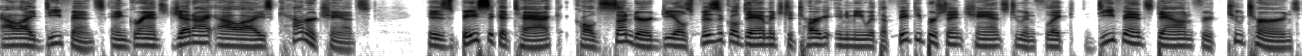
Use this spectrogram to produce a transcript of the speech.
ally defense and grants Jedi allies counter chance. His basic attack, called Sunder, deals physical damage to target enemy with a 50% chance to inflict defense down for two turns.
